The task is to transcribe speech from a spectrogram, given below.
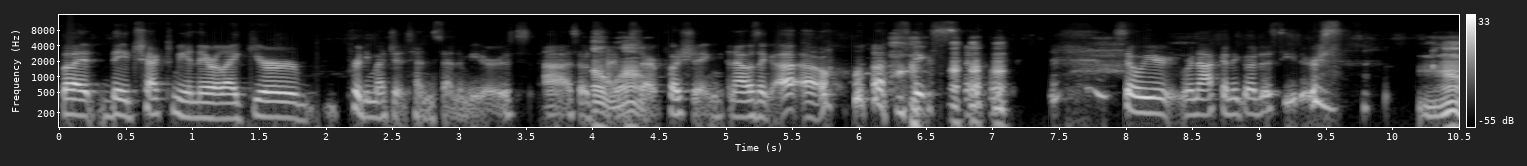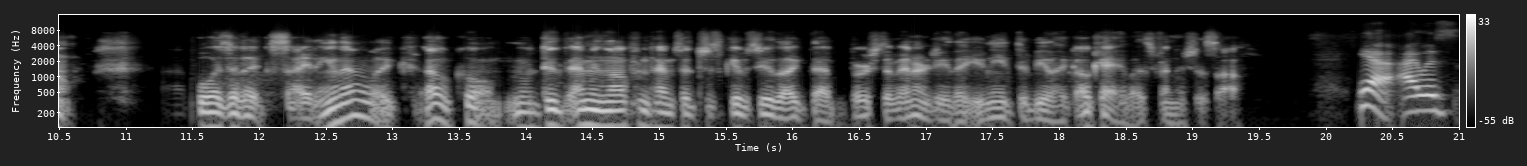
but they checked me and they were like, You're pretty much at 10 centimeters. Uh, so it's Oh, time wow. to start pushing. And I was like, Uh oh. Like, so, so we're we're not going to go to Cedars. no. Was it exciting though? Like, oh, cool. Did I mean, oftentimes it just gives you like that burst of energy that you need to be like, okay, let's finish this off. Yeah, I was.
